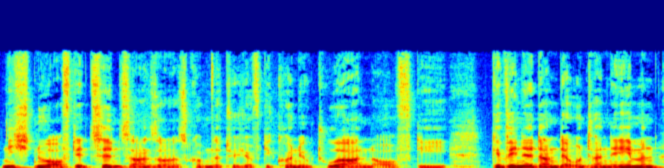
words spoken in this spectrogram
nicht nur auf den Zins an, sondern es kommt natürlich auf die Konjunktur an, auf die Gewinne dann der Unternehmen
